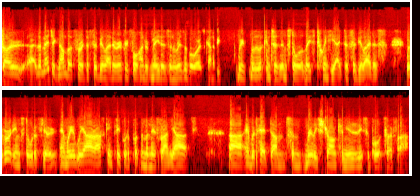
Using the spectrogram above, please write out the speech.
So uh, the magic number for a defibrillator every 400 metres in a reservoir is going to be, we're looking to install at least 28 defibrillators. We've already installed a few, and we, we are asking people to put them in their front yards. Uh, and we've had um, some really strong community support so far.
